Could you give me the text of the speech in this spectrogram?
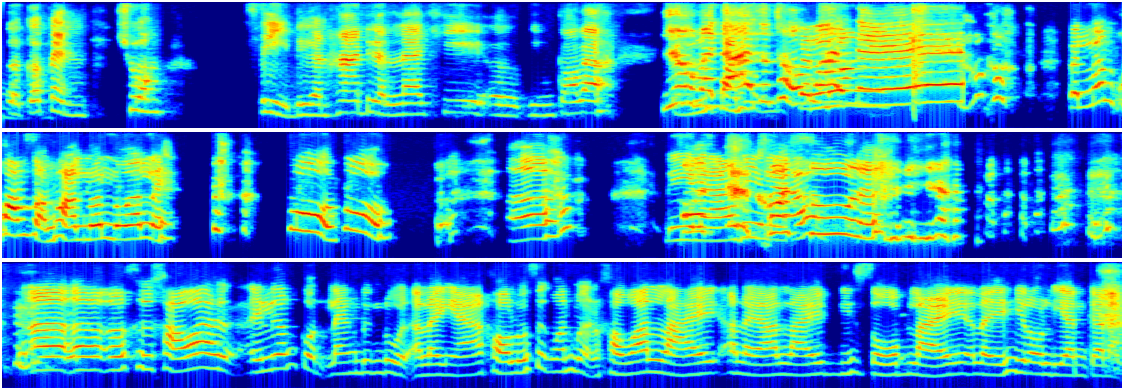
เออก็เป็นช่วงสี่เดือนห้าเดือนแรกที่เออวิงก็แบบอยู่มาได้จนถึงวันนี้เป็นเรื่องความสัมพันธ์ล้วนๆเลยสู้สู้เออ ดีแล้วดีโคแล้ตรวสู้เลยเออเออเออคือเขาอะไอเรื่องกดแรงดึงดูดอะไรเงี้ยเขารู้สึกมันเหมือนคำว่าไลฟ์อะไรอะไลฟ์ดิโซฟไลฟ์อะไรที่เราเรียนกันอะ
